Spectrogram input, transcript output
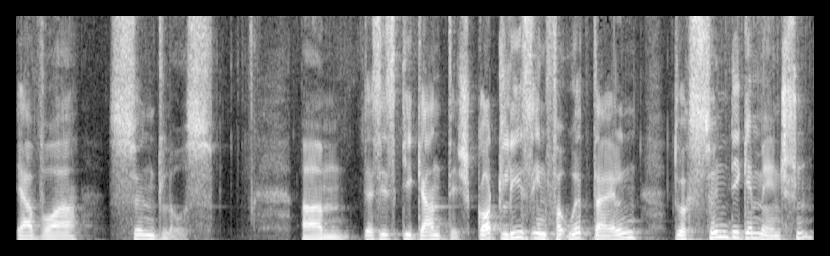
er war sündlos. Ähm, das ist gigantisch. Gott ließ ihn verurteilen durch sündige Menschen,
